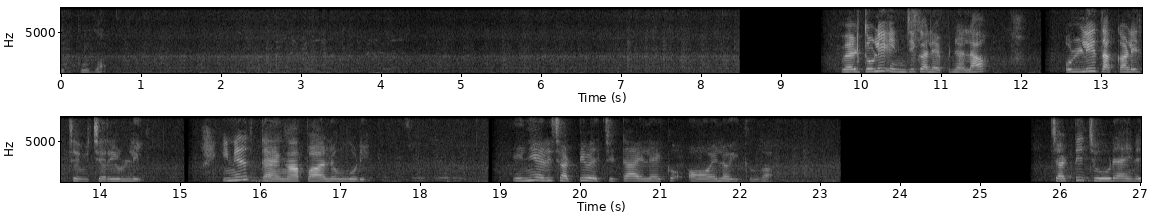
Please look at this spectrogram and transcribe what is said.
വെക്കുക. വെളുത്തുള്ളി ഇഞ്ചി കലേപ്പിനല ഉള്ളി തക്കാളി ചെറിയ ചെറിയുള്ളി ഇനി തേങ്ങാപ്പാലും കൂടി. ഇനി ഒരു ചട്ടി വെച്ചിട്ട് അതിലേക്ക് ഓയിൽ ഒഴിക്കുക. ചട്ടി ചൂടായതിന്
